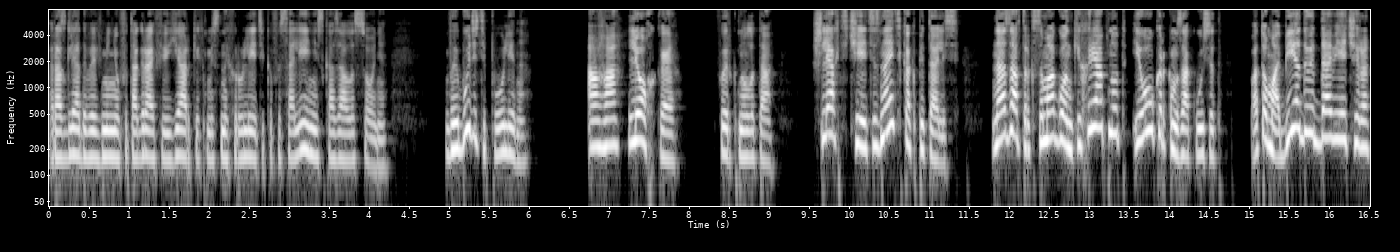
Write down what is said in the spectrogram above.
Разглядывая в меню фотографию ярких мясных рулетиков и солений, сказала Соня. «Вы будете, Паулина?» «Ага, легкая», — фыркнула та. «Шляхтичи эти знаете, как питались? На завтрак самогонки хряпнут и окорком закусят. потом обедают до вечера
